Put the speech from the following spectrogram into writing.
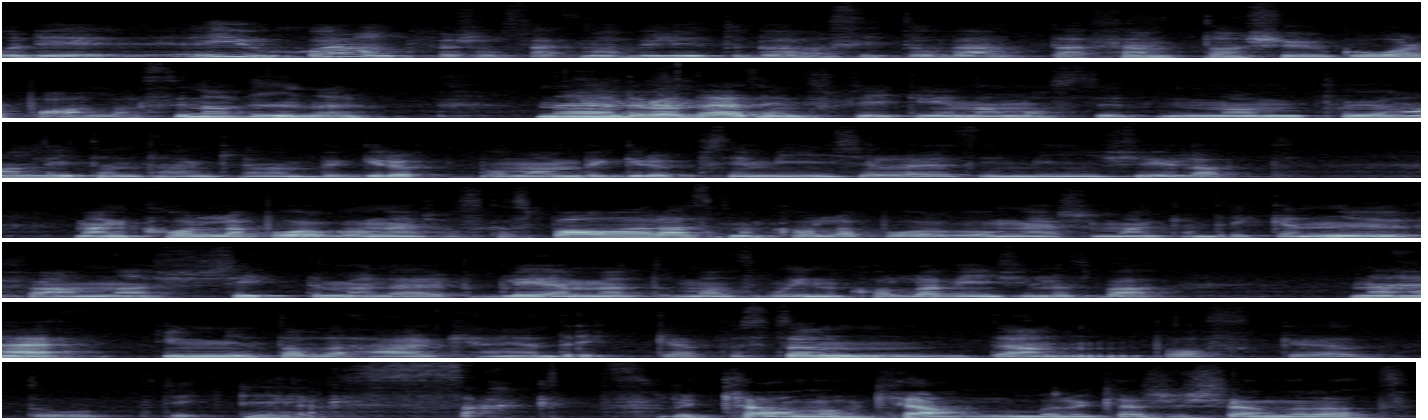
Och det är ju skönt för som sagt man vill ju inte behöva sitta och vänta 15-20 år på alla sina viner. Nej, det var det jag tänkte flika in. Man, måste, man får ju ha en liten tanke när man bygger upp, om man bygger upp sin vinkällare, sin vinkyl, att man kollar på årgångar som ska sparas, man kollar på årgångar som man kan dricka nu. För annars sitter man där i problemet och man ska gå in och kolla vinkylen och så bara Nej, inget av det här kan jag dricka för stunden. Vad ska jag då dricka? Exakt. Det kan och kan, men du kanske känner att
